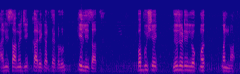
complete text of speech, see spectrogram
आणि सामाजिक कार्यकर्त्याकडून केली जात. आहे बब्बू शेख न्यूज एटीन लोकमत मनमाड.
